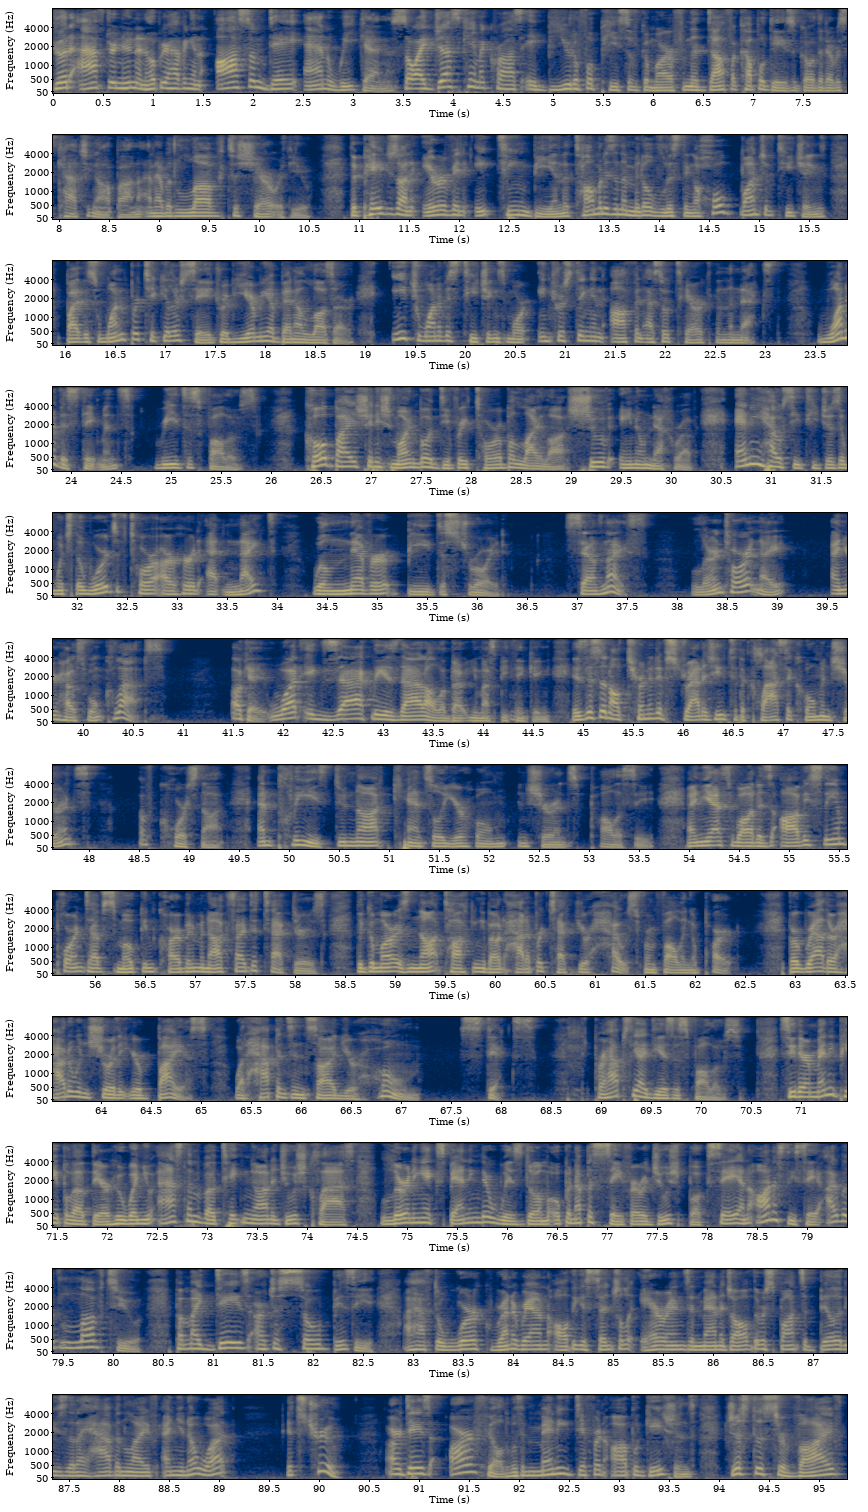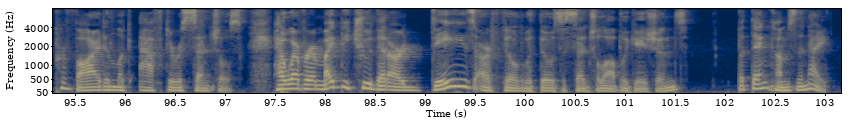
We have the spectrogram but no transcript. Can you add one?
Good afternoon and hope you're having an awesome day and weekend. So I just came across a beautiful piece of Gemara from the Daf a couple days ago that I was catching up on and I would love to share it with you. The page is on Eruvin 18b and the Talmud is in the middle of listing a whole bunch of teachings by this one particular sage, Rabbi Yirmiyah ben Elazar. Each one of his teachings more interesting and often esoteric than the next. One of his statements reads as follows. Kol divrei Torah balayla shuv eno nechrav. Any house, he teaches, in which the words of Torah are heard at night will never be destroyed. Sounds nice. Learn Torah at night, and your house won't collapse. Okay, what exactly is that all about, you must be thinking? Is this an alternative strategy to the classic home insurance? Of course not. And please do not cancel your home insurance policy. And yes, while it is obviously important to have smoke and carbon monoxide detectors, the Gemara is not talking about how to protect your house from falling apart, but rather how to ensure that your bayis, what happens inside your home, sticks. Perhaps the idea is as follows. See, there are many people out there who, when you ask them about taking on a Jewish class, learning, expanding their wisdom, open up a sefer, a Jewish book, say, and honestly say, I would love to, but my days are just so busy. I have to work, run around all the essential errands, and manage all the responsibilities that I have in life. And you know what? It's true. Our days are filled with many different obligations just to survive, provide, and look after essentials. However, it might be true that our days are filled with those essential obligations, but then comes the night.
